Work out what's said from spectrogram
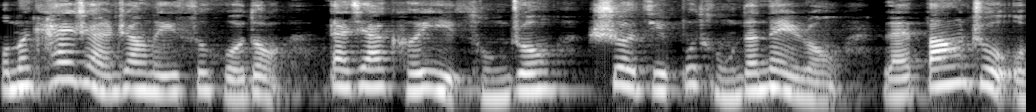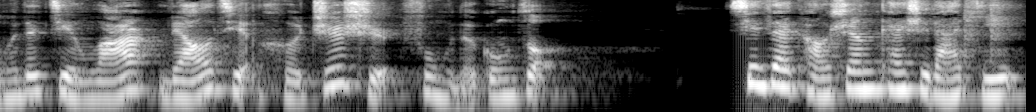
我们开展这样的一次活动，大家可以从中设计不同的内容，来帮助我们的警娃了解和支持父母的工作。现在考生开始答题。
